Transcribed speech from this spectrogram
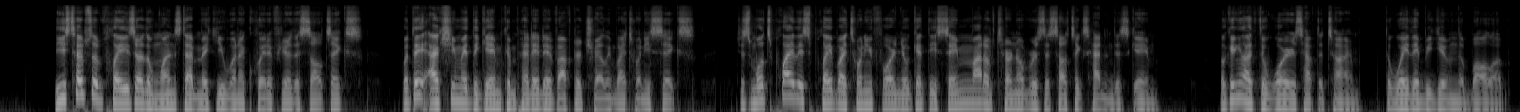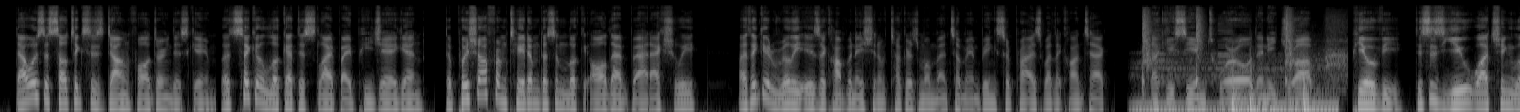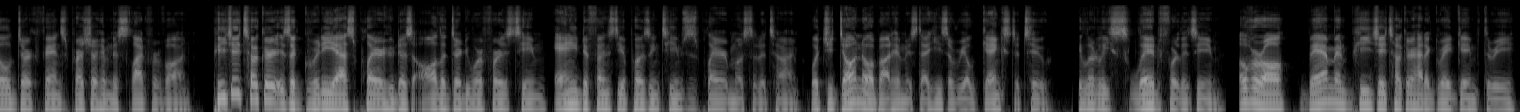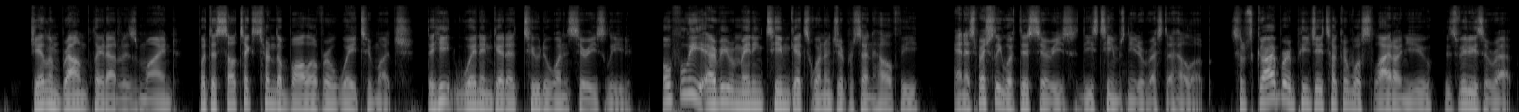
These types of plays are the ones that make you want to quit if you're the Celtics, but they actually made the game competitive after trailing by 26. Just multiply this play by 24 and you'll get the same amount of turnovers the Celtics had in this game. Looking like the Warriors half the time, the way they be giving the ball up. That was the Celtics' downfall during this game. Let's take a look at this slide by PJ again. The push off from Tatum doesn't look all that bad actually. I think it really is a combination of Tucker's momentum and being surprised by the contact. Like you see him twirl, then he drop. POV. This is you watching Lil Durk fans pressure him to slide for Von. PJ Tucker is a gritty ass player who does all the dirty work for his team and he defends the opposing team's player most of the time. What you don't know about him is that he's a real gangster too. He literally slid for the team. Overall, Bam and PJ Tucker had a great game 3. Jaylen Brown played out of his mind, but the Celtics turned the ball over way too much. The Heat win and get a 2-1 series lead. Hopefully every remaining team gets 100% healthy, and especially with this series, these teams need to rest the hell up. Subscribe or PJ Tucker will slide on you. This video is a wrap.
